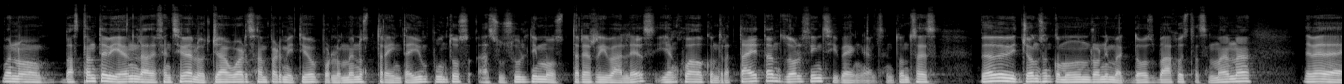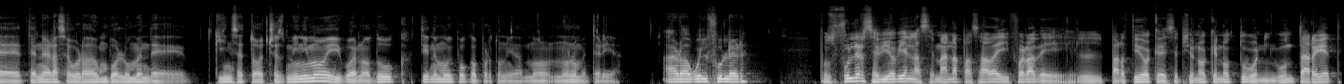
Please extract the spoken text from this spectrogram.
Bueno, bastante bien. La defensiva de los Jaguars han permitido por lo menos 31 puntos a sus últimos tres rivales y han jugado contra Titans, Dolphins y Bengals. Entonces, veo a David Johnson como un running back 2 bajo esta semana. Debe de tener asegurado un volumen de 15 touches mínimo y bueno, Duke tiene muy poca oportunidad, no, no lo metería. Aro a Will Fuller. Pues Fuller se vio bien la semana pasada y fuera del partido que decepcionó que no tuvo ningún target,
